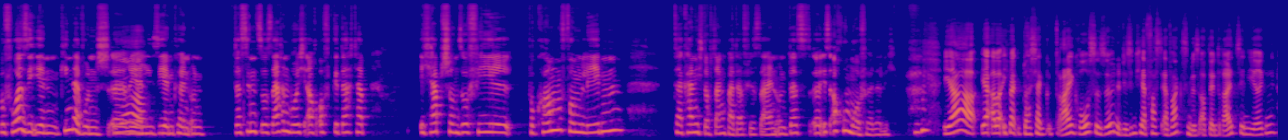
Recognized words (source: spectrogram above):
bevor sie ihren Kinderwunsch äh, ja, realisieren können. Und das sind so Sachen, wo ich auch oft gedacht habe, ich habe schon so viel bekommen vom Leben, da kann ich doch dankbar dafür sein. Und das äh, ist auch humorförderlich. Ja, ja, aber ich meine, du hast ja drei große Söhne, die sind ja fast erwachsen, bis auf den 13-Jährigen.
